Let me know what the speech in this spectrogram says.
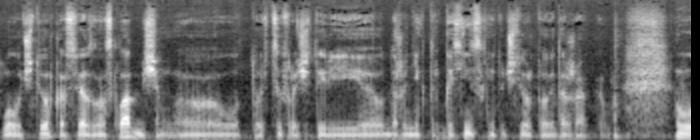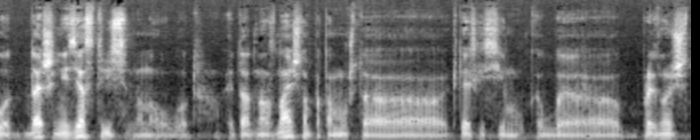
Слово четверка связано с кладбищем, э, вот, то есть цифра 4, и э, даже в некоторых гостиницах нету четвертого этажа. Как бы. Вот. Дальше нельзя стричься на Новый год. Это однозначно, потому что э, китайский символ как бы э, произносится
